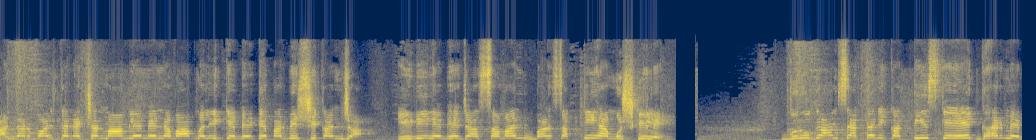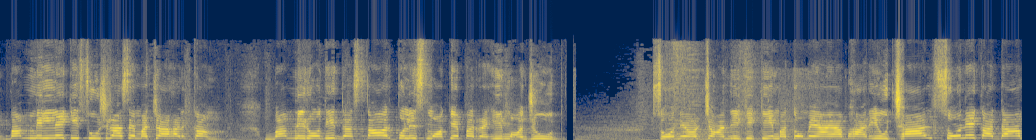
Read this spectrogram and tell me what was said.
Underworld connection मामले में नवाब मलिक के बेटे पर भी शिकंजा। ईडी ने भेजा समन बढ़ सकती हैं मुश्किलें। गुरुग्राम सेक्टर 31 के एक घर में बम मिलने की सूचना से मचा हड़कंप। बम निरोधी दस्ता और पुलिस मौके पर रही मौजूद। सोने और चांदी की कीमतों में आया भारी उछाल। सोने का दाम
